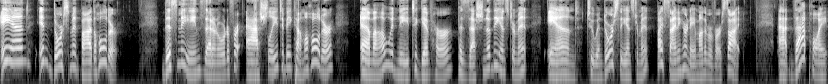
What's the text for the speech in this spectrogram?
and endorsement by the holder. This means that in order for Ashley to become a holder, Emma would need to give her possession of the instrument and to endorse the instrument by signing her name on the reverse side. At that point,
